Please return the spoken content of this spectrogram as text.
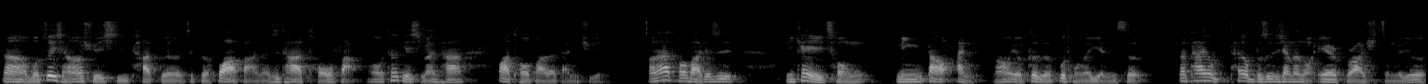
那我最想要学习他的这个画法呢，是他的头发，我特别喜欢他画头发的感觉。啊，他的头发就是你可以从明到暗，然后有各个不同的颜色。那它又它又不是像那种 airbrush，整个就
